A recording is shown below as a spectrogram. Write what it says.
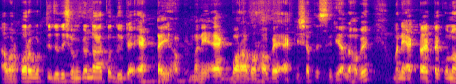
আবার পরবর্তী যদি সমীকরণটা আঁকো, দুইটা একটাই হবে। মানে এক বরাবর হবে, একই সাথে সিরিয়াল হবে। মানে একটা একটা কোনো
